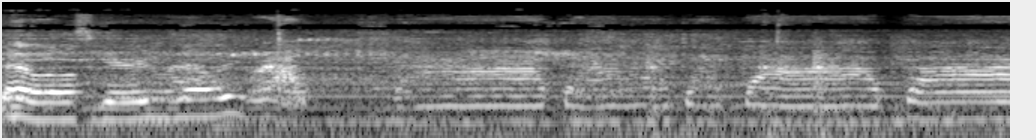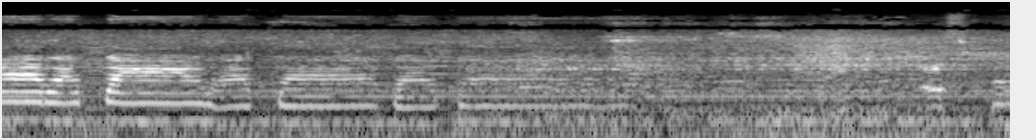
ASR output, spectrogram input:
that a little scary, Sally? That's cool.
